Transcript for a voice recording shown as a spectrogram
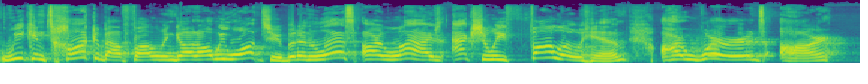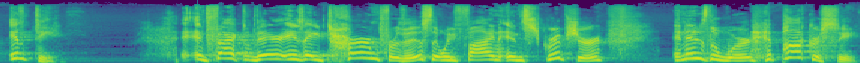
We can talk about following God all we want to, but unless our lives actually follow Him, our words are empty. In fact, there is a term for this that we find in Scripture, and it is the word hypocrisy.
